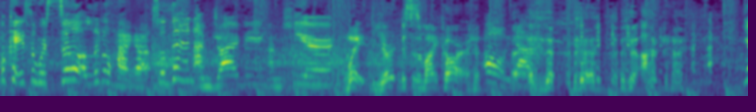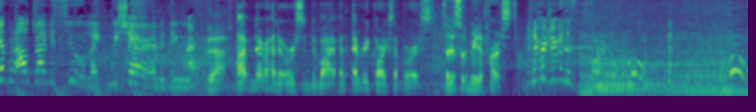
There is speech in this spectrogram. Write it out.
Okay, so we're still a little high up. So then I'm driving, I'm here. Wait, you're, this is my car. Oh, yeah. I'm- yeah, but I'll drive it too. Like, we share everything, right? yeah. I've never had an Urus in Dubai. I've had every car except Urus. So this would be the first. I've never driven this before. Ooh. Ooh.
